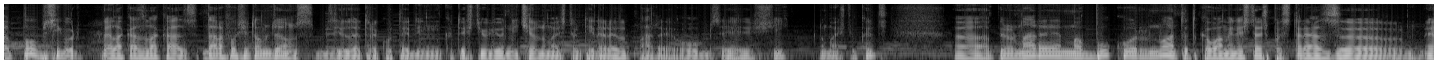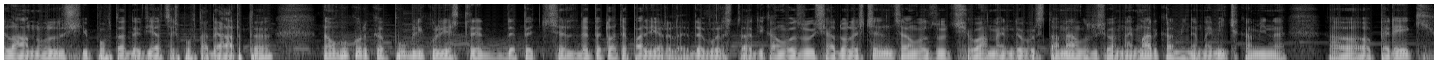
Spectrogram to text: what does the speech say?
uh, pop, sigur, de la caz la caz. Dar a fost și Tom Jones zilele trecute, din câte știu eu, nici el nu mai este un tinerel, pare 80 și nu mai știu câți. Uh, Prin urmare, mă bucur nu atât că oamenii ăștia își păstrează elanul și pofta de viață și pofta de artă, dar mă bucur că publicul este de pe, cel, de pe toate palierele de vârstă. Adică am văzut și adolescenți, am văzut și oameni de vârsta mea, am văzut și oameni mai mari ca mine, mai mici ca mine, uh, perechi,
